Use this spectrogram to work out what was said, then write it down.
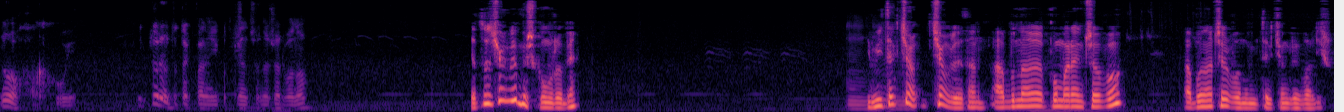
O chuj. I którym to tak pani podkręca na czerwono? Ja to ciągle myszką robię. I mi tak cią ciągle tam. Albo na pomarańczowo, albo na czerwono mi tak ciągle walisz.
